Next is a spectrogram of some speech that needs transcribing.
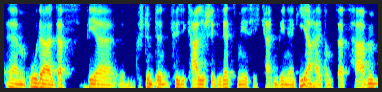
ähm, oder dass wir bestimmte physikalische Gesetzmäßigkeiten wie Energieerhaltungssatz haben.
